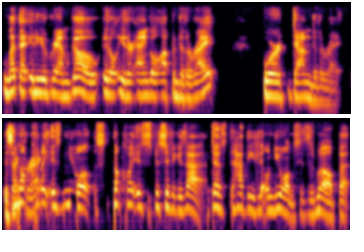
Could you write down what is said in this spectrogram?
let that ideogram go, it'll either angle up and to the right or down to the right. Is that not correct? Quite as nuanced, not quite as specific as that. It does have these little nuances as well, but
